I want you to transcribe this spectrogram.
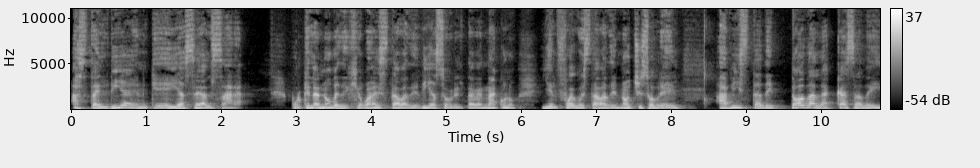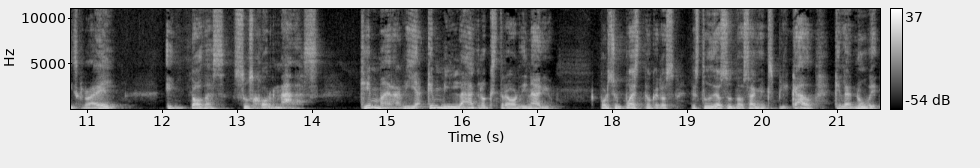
hasta el día en que ella se alzara. Porque la nube de Jehová estaba de día sobre el tabernáculo y el fuego estaba de noche sobre él, a vista de toda la casa de Israel en todas sus jornadas. ¡Qué maravilla! ¡Qué milagro extraordinario! Por supuesto que los estudiosos nos han explicado que la nube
